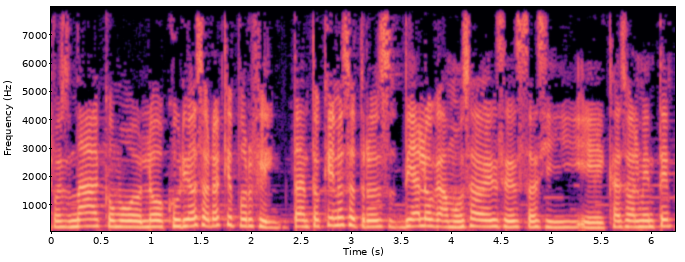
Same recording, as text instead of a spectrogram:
pues nada, como lo curioso ahora que por fin, tanto que nosotros dialogamos a veces así eh, casualmente,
